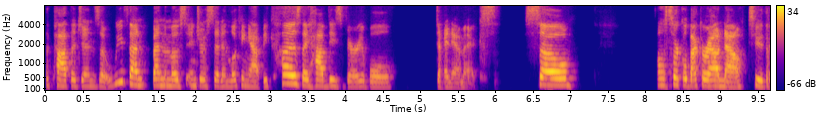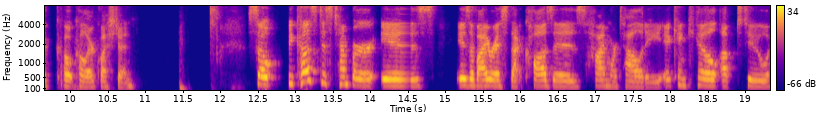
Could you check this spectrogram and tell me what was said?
the pathogens that we've then been the most interested in looking at because they have these variable dynamics. So I'll circle back around now to the coat color question. So because distemper is is a virus that causes high mortality, it can kill up to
